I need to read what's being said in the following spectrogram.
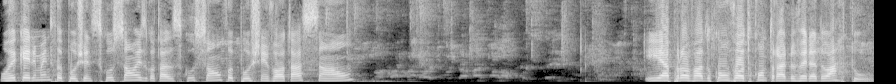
O requerimento foi posto em discussão, esgotada a discussão, foi posto em votação. E aprovado com voto contrário do vereador Arthur.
